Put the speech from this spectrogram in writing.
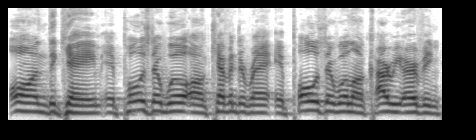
on the game, imposed their will on Kevin Durant, imposed their will on Kyrie Irving,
